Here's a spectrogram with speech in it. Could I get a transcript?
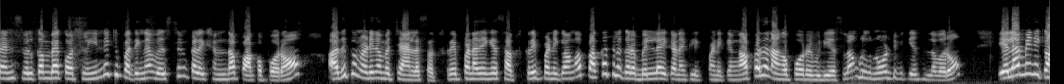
ஃப்ரெண்ட்ஸ் வெல்கம் பேக் வாட்சிங் இன்னைக்கு பார்த்தீங்கன்னா வெஸ்டர்ன் கலெக்ஷன் தான் பார்க்க போகிறோம் அதுக்கு முன்னாடி நம்ம சேனலை சப்ஸ்கிரைப் பண்ணாதீங்க. சப்ஸ்கிரைப் பண்ணிக்கோங்க. பக்கத்தில் இருக்கிற பெல் ஐக்கனை கிளிக் பண்ணிக்கோங்க. அப்போ தான் நாங்கள் போகிற வீடியோஸ்லாம் உங்களுக்கு நோட்டிஃபிகேஷனில் வரும். எல்லாமே இன்னைக்கு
